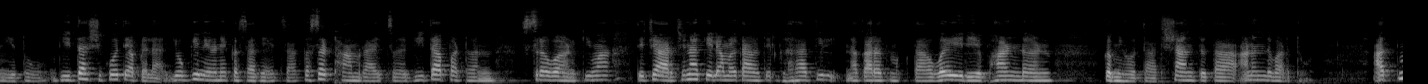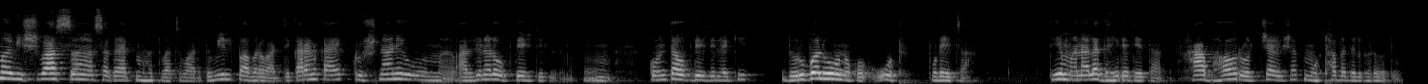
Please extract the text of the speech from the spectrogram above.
येतो. गीता शिकवते आपल्याला योग्य निर्णय कसा घ्यायचा कसं ठाम राहायचं गीता पठन श्रवण किंवा त्याची अर्चना केल्यामुळे काय होते घरातील नकारात्मकता वैर्य भांडण कमी होतात शांतता आनंद वाढतो. आत्मविश्वास सगळ्यात महत्त्वाचा वाढतो. विल पॉवर वाढते. कारण काय? कृष्णाने अर्जुनाला उपदेश दिला कोणता उपदेश दिला की दुर्बल होऊ नको उठ पुढे जा. ते मनाला धैर्य देतात. हा भाव रोजच्या आयुष्यात मोठा बदल घडवतो.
